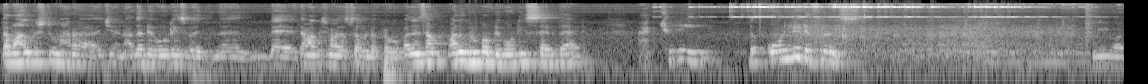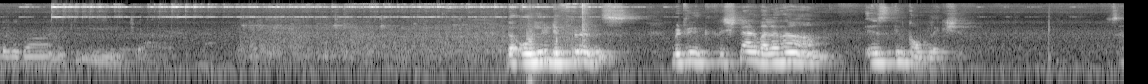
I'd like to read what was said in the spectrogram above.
Tamal Krishna Maharaj and other devotees were there. Tamal Krishna was a servant of Prabhupada. And some, one group of devotees said that actually the only difference the only difference between Krishna and Balaram is in complexion. So,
